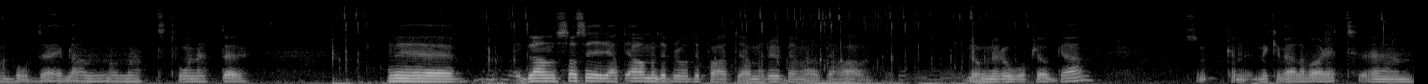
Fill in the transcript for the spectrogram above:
och bodde ibland någon natt, två nätter. Eh, ibland sa Siri att ja, men det berodde på att ja, men Ruben behövde lugn och ro och plugga. Som kan mycket väl ha varit. Ehm,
